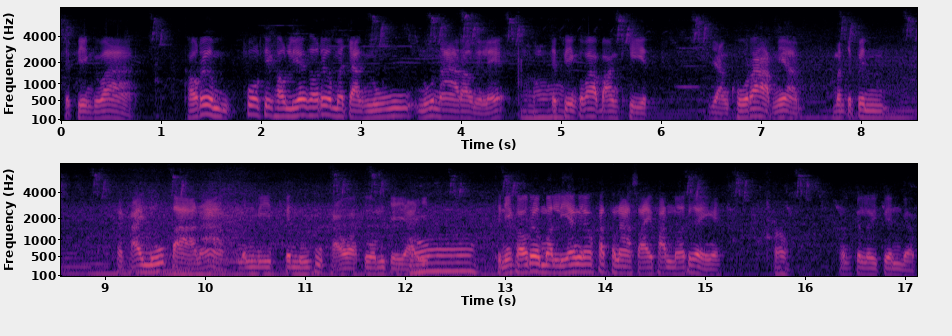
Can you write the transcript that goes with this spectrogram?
แต่เพียงแต่ว่า เขาเริ่มพวกที่เขาเลี้ยงเขาเริ่มมาจากหนูหนูนาเราเนี่ยแหละอ๋อแต่เพียงแต่ว่าบางเขตอย่างโคราชเนี่ย มันจะเป็นคล้ายๆหนูป่านะ มันมีเป็นหนูภูเขาอะตัวมันจะใหญ่โอ้ทีนี้เขาเริ่มมาเลี้ยงแล้วพัฒนาสายพันธุ์มาเรื่อยไงครับ มันก็เลยเป็นแบบ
